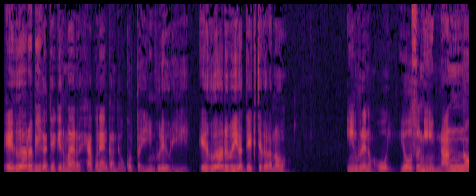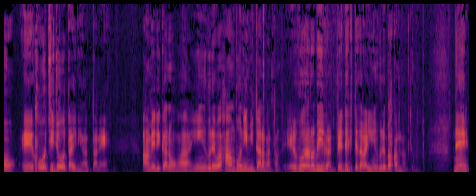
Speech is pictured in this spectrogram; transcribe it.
FRB ができる前の100年間で起こったインフレより、FRB ができてからのインフレのが多い。要するに、何の、えー、放置状態にあったね、アメリカの方がインフレは半分に満たなかったんです。FRB が出てきてからインフレばかになってる。で、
